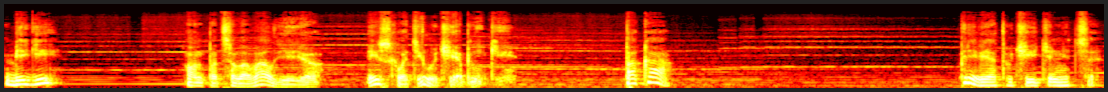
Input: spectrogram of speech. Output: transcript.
Беги». Он поцеловал ее и схватил учебники. «Пока». «Привет, учительница».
